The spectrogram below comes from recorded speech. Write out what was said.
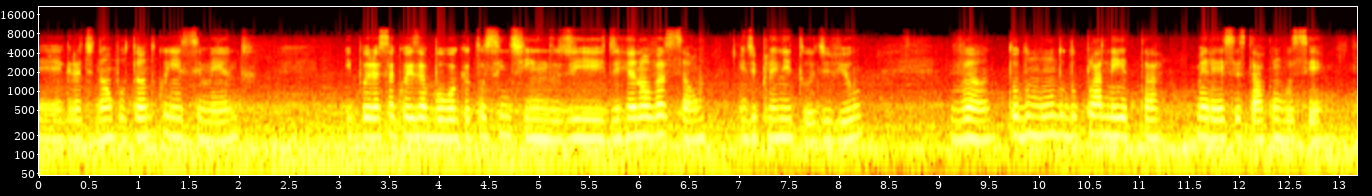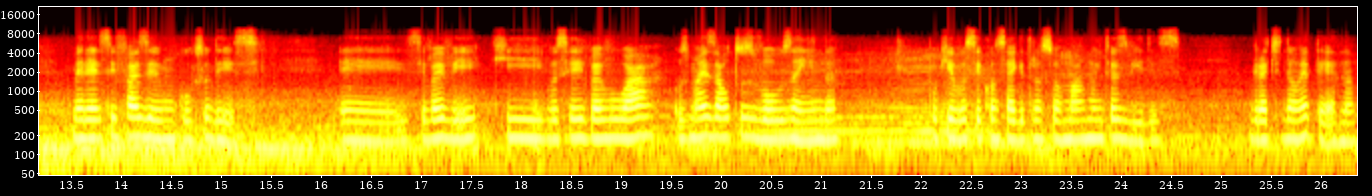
é, gratidão por tanto conhecimento e por essa coisa boa que eu estou sentindo de, de renovação e de plenitude, viu? Van, todo mundo do planeta merece estar com você, merece fazer um curso desse. É, você vai ver que você vai voar os mais altos voos ainda, porque você consegue transformar muitas vidas. Gratidão eterna,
